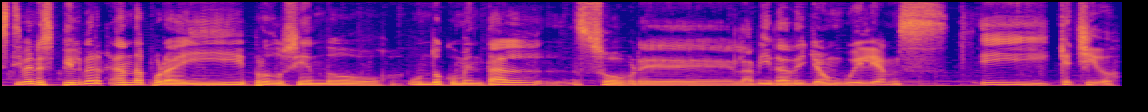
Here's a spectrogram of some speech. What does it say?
Steven Spielberg anda por ahí produciendo un documental sobre la vida de John Williams. Y qué chido.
